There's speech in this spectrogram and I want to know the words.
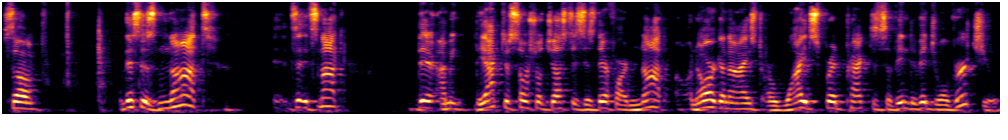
So this is not, it's, it's not there, I mean, the act of social justice is therefore not an organized or widespread practice of individual virtue,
